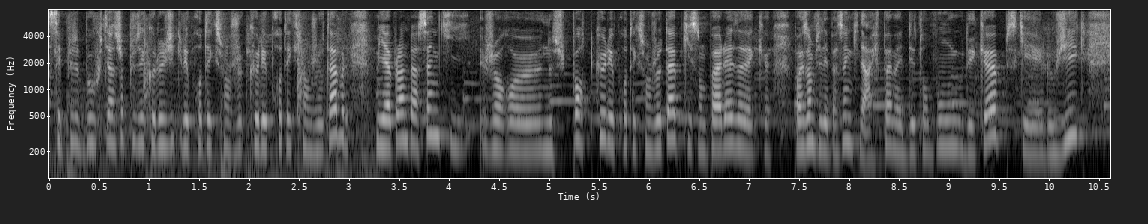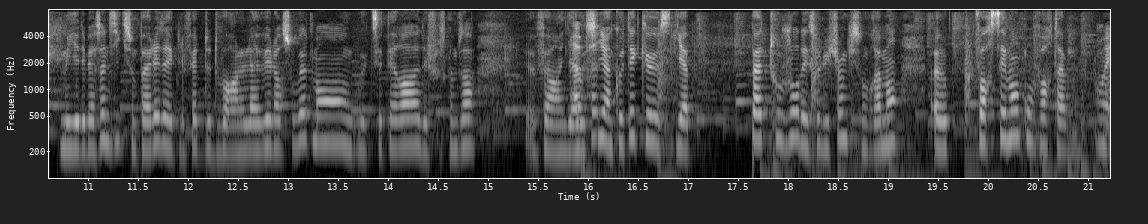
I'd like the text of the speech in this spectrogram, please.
c'est plus, bien sûr plus écologique que les protections que les protections jetables, mais il y a plein de personnes qui, genre, euh, ne supportent que les protections jetables, qui sont pas à l'aise avec, par exemple, il y a des personnes qui n'arrivent pas à mettre des tampons ou des cups, ce qui est logique, mais il y a des personnes aussi qui sont pas à l'aise avec le fait de devoir laver leurs sous-vêtements ou etc., des choses comme ça. Enfin, il y a Après- aussi un côté que il y a pas toujours des solutions qui sont vraiment euh, forcément confortables. on Ouais.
